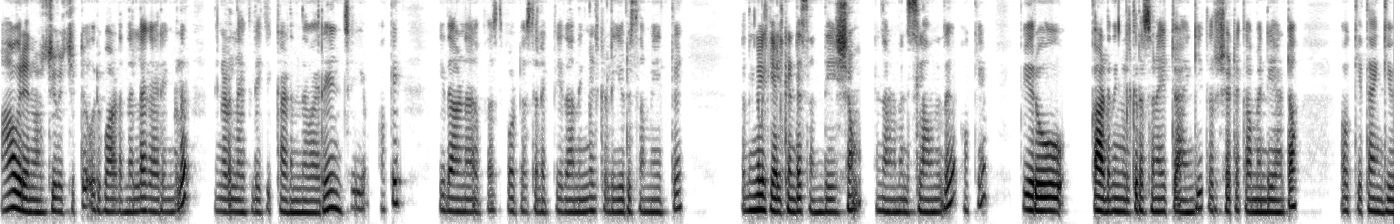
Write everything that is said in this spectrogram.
ആ ഒരു എനർജി വെച്ചിട്ട് ഒരുപാട് നല്ല കാര്യങ്ങൾ നിങ്ങളുടെ ലൈഫിലേക്ക് കടന്നു വരികയും ചെയ്യും. ഓക്കെ? ഇതാണ് ഫസ്റ്റ് ഫോട്ടോ സെലക്ട് ചെയ്താൽ നിങ്ങൾക്കുള്ള ഈ ഒരു സമയത്ത് നിങ്ങൾ കേൾക്കേണ്ട സന്ദേശം എന്നാണ് മനസ്സിലാവുന്നത്. ഓക്കെ? ഈ ഒരു കാർഡ് നിങ്ങൾക്ക് റെസൊണേറ്റ് ആയെങ്കിൽ തീർച്ചയായിട്ടും കമന്റ് ചെയ്യാം കേട്ടോ. Okay thank you.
